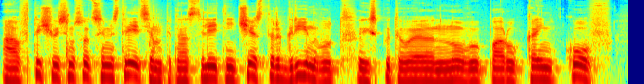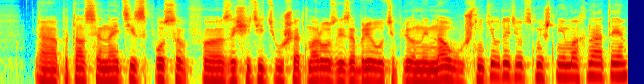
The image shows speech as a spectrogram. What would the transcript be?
а в 1873-м 15-летний Честер Гринвуд, испытывая новую пару коньков, а, пытался найти способ а, защитить уши от мороза, изобрел утепленные наушники, вот эти вот смешные мохнатые.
